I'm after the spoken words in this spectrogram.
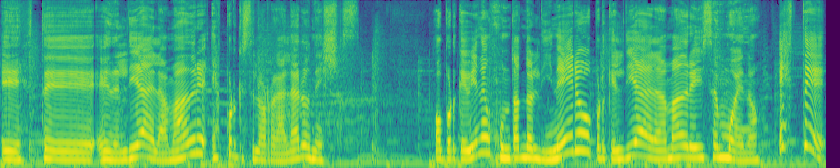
este, en el Día de la Madre es porque se lo regalaron ellas. O porque vienen juntando el dinero, o porque el Día de la Madre dicen, bueno, este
